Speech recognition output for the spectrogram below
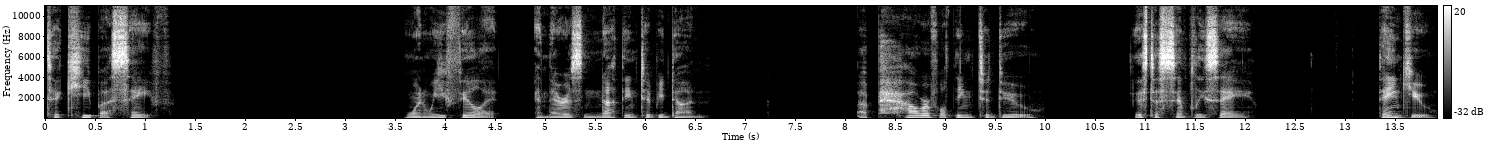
to keep us safe. When we feel it and there is nothing to be done, a powerful thing to do is to simply say, Thank you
